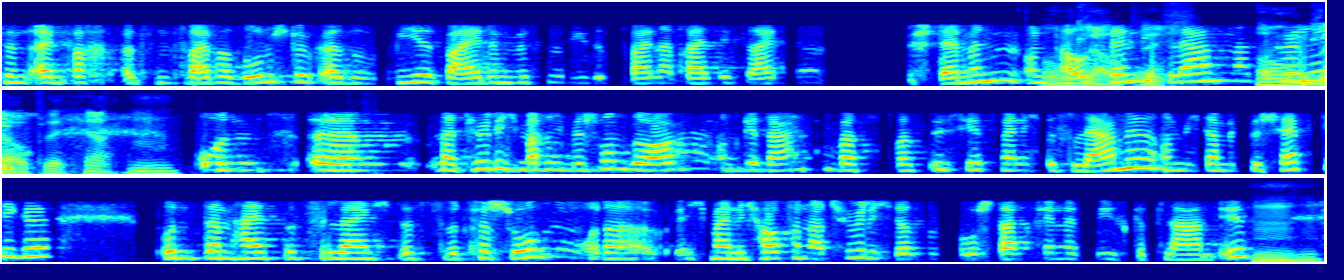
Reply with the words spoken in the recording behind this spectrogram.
sind einfach, es sind zwei Personenstück, also wir beide müssen diese 230 Seiten stemmen und auswendig lernen natürlich. Unglaublich, ja. Mhm. Und ähm, natürlich mache ich mir schon Sorgen und Gedanken, was, was ist jetzt, wenn ich das lerne und mich damit beschäftige. Und dann heißt es vielleicht, es wird verschoben oder ich meine, ich hoffe natürlich, dass es so stattfindet, wie es geplant ist. Mhm.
